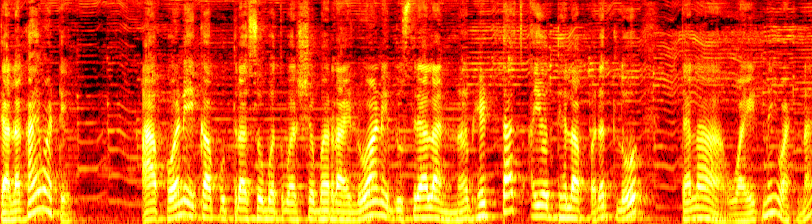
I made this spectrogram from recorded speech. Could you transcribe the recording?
त्याला काय वाटेल? आपण एका पुत्रासोबत वर्षभर राहिलो आणि दुसऱ्याला न भेटताच अयोध्येला परतलो त्याला वाईट नाही वाटणार?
